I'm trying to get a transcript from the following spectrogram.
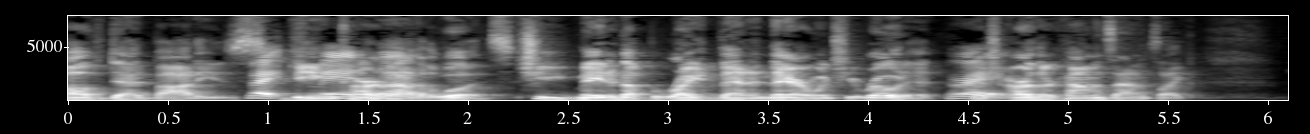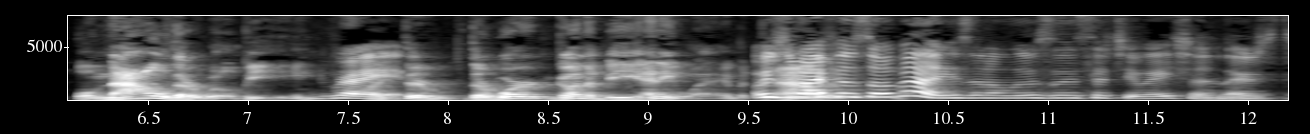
of dead bodies Right, being carted out of the woods. She made it up right then and there when she wrote it, which Right. Arthur comments on. It's like, well, now there will be. Right. Like there there weren't going to be anyway. But Which is why I feel so bad. He's in a lose lose situation. There's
